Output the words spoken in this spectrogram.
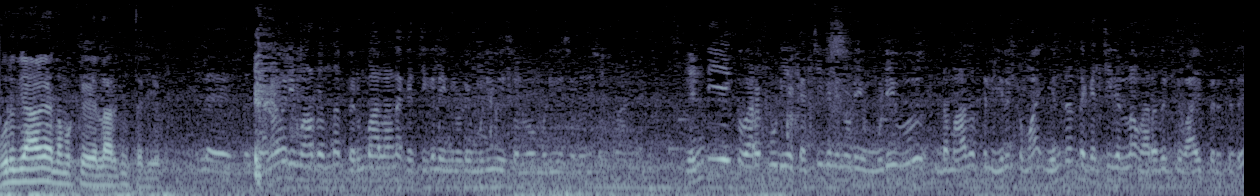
உறுதியாக நமக்கு எல்லாருக்கும் தெரியும். இந்த ஜனவரி மாதம் தான் பெரும்பாலான கட்சிகள் எங்களுடைய முடிவை சொல்லுவோம் முடிவை சொல்லுவோம்னு சொல்றாங்க. என்டிஏக்கு வரக்கூடிய கட்சிகளினுடைய முடிவு இந்த மாதத்தில் இருக்குமா? எந்தெந்த கட்சிகள்லாம் வரதுக்கு வாய்ப்பு இருக்குது?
